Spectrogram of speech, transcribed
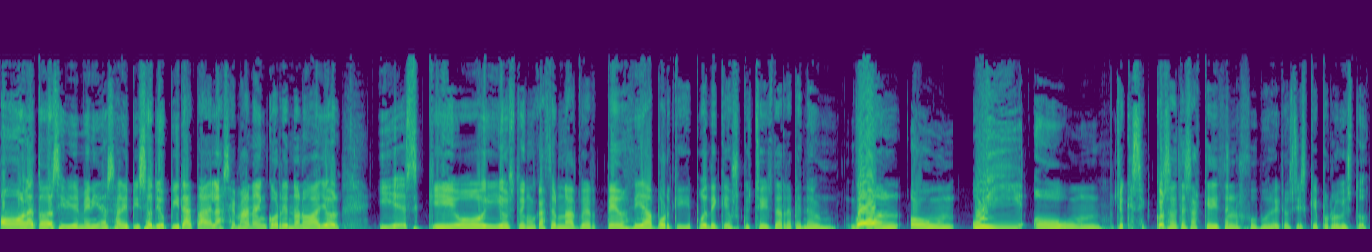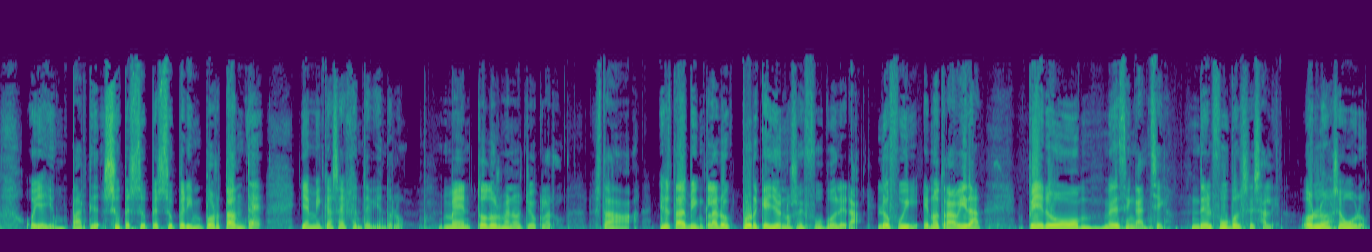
Hola a todos y bienvenidos al episodio pirata de la semana en Corriendo a Nueva York. Y es que hoy os tengo que hacer una advertencia porque puede que os escuchéis de repente un gol o un uy o un yo qué sé, cosas de esas que dicen los futboleros. Y es que por lo visto hoy hay un partido súper, súper, súper importante y en mi casa hay gente viéndolo. todos menos yo, claro. Está, bien claro porque yo no soy futbolera. Lo fui en otra vida, pero me desenganché. Del fútbol se sale, os lo aseguro.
